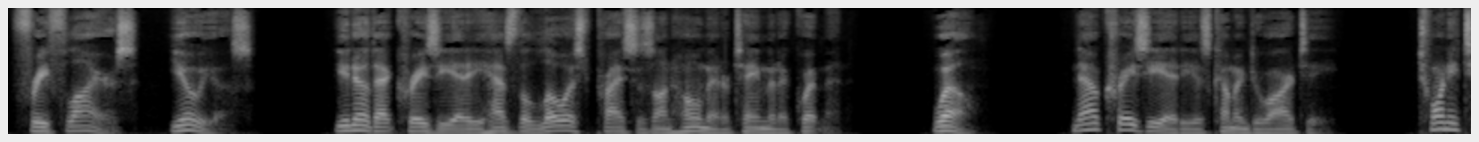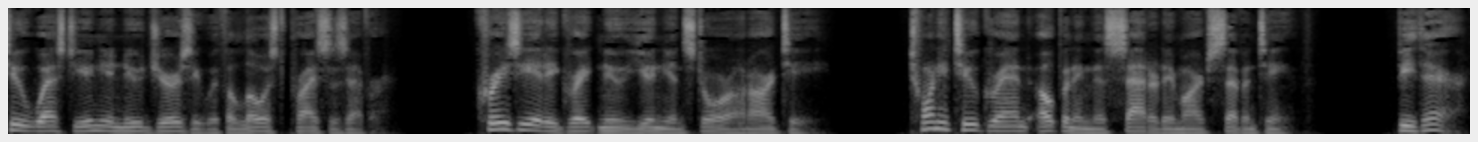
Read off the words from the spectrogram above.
free flyers, yo yos. You know that Crazy Eddie has the lowest prices on home entertainment equipment. Well, now Crazy Eddie is coming to RT. 22 West Union, New Jersey with the lowest prices ever. Crazy Eddie Great New Union Store on RT. 22 grand opening this Saturday, March 17th. Be there.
